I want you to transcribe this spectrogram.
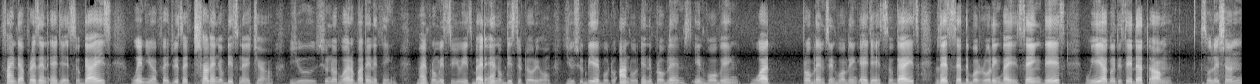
Find their present ages. So guys, when you are faced with a challenge of this nature, you should not worry about anything. My promise to you is by the end of this tutorial, you should be able to handle any problems involving what problems involving ages. So guys, let's set the ball rolling by saying this. We are going to say that um, solution.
